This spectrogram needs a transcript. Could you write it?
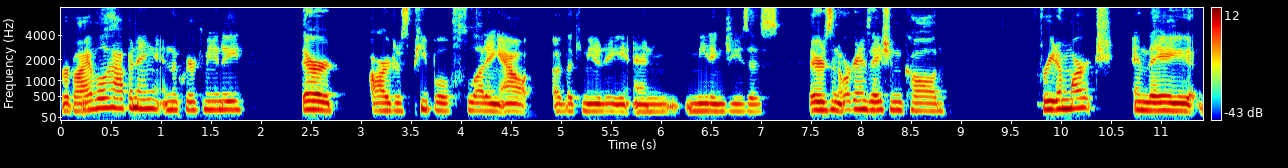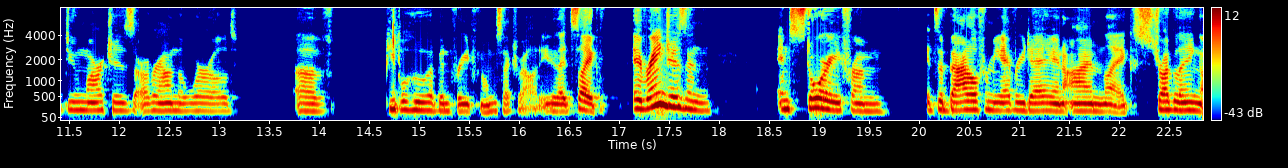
revival happening in the queer community. There are just people flooding out of the community and meeting Jesus. There's an organization called Freedom March, and they do marches around the world of people who have been freed from homosexuality. It's like it ranges in in story from it's a battle for me every day and I'm like struggling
